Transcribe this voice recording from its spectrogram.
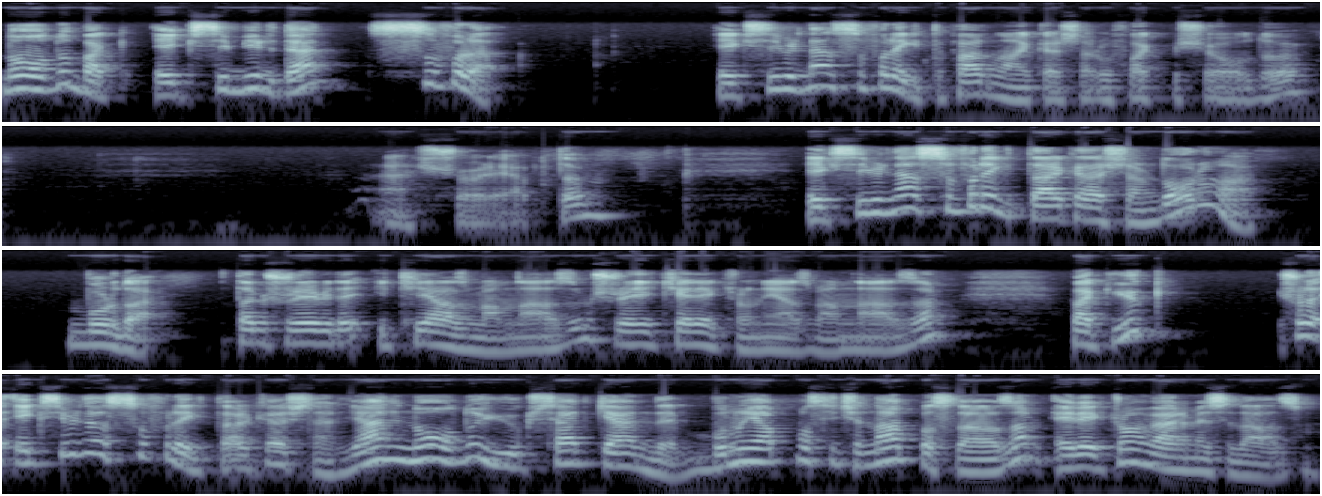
Ne oldu? Bak eksi birden sıfıra Eksi birden sıfıra gitti. Pardon arkadaşlar ufak bir şey oldu. Heh, şöyle yaptım. Eksi birden sıfıra gitti arkadaşlar. Doğru mu? Burada. Tabi şuraya bir de 2 yazmam lazım. Şuraya 2 elektronu yazmam lazım. Bak yük şurada eksi birden sıfıra gitti arkadaşlar. Yani ne oldu? Yükseltgendi. Bunu yapması için ne yapması lazım? Elektron vermesi lazım.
